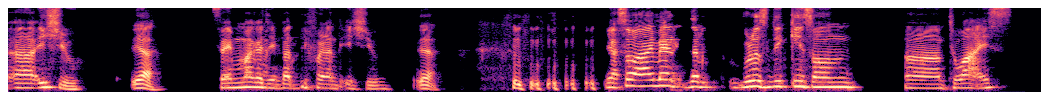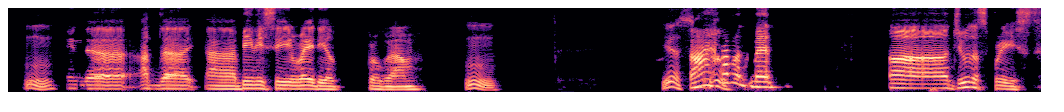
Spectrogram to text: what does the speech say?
uh, issue. Yeah, Same magazine, but different issue. yeah. Yeah, so I met the Bruce Dickinson uh, twice mm, in the at the uh, BBC radio program. mm. Yes. I cool. haven't met uh, Judas Priest.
